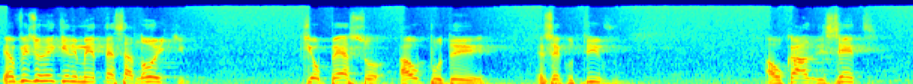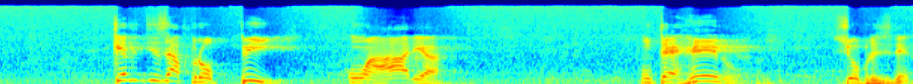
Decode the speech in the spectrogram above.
eu fiz um requerimento nessa noite que eu peço ao Poder Executivo, ao Carlos Vicente, que ele desapropie uma área, um terreno, senhor presidente.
